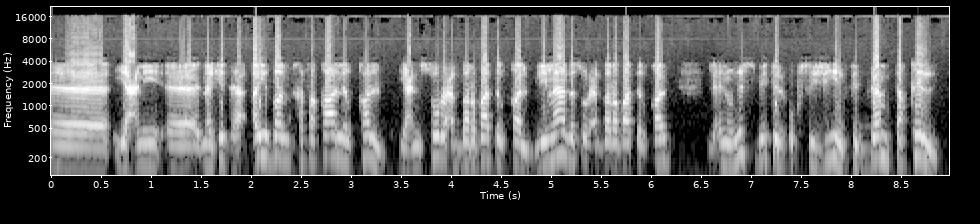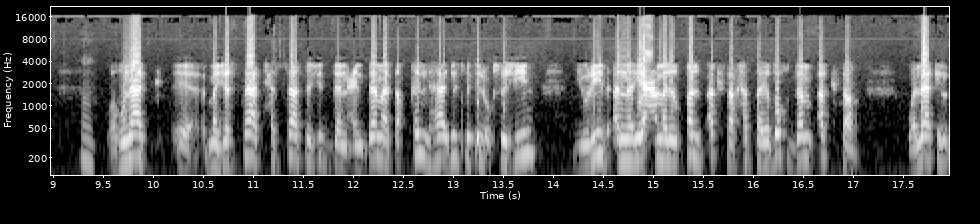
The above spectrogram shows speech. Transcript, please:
آه، يعني آه، نجدها. أيضا خفقان القلب يعني سرعة ضربات القلب. لماذا سرعة ضربات القلب؟ لأنه نسبة الأكسجين في الدم تقل. وهناك آه، مجسات حساسة جدا عندما تقل هذه نسبة الأكسجين يريد أن يعمل القلب أكثر حتى يضخ دم أكثر. ولكن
